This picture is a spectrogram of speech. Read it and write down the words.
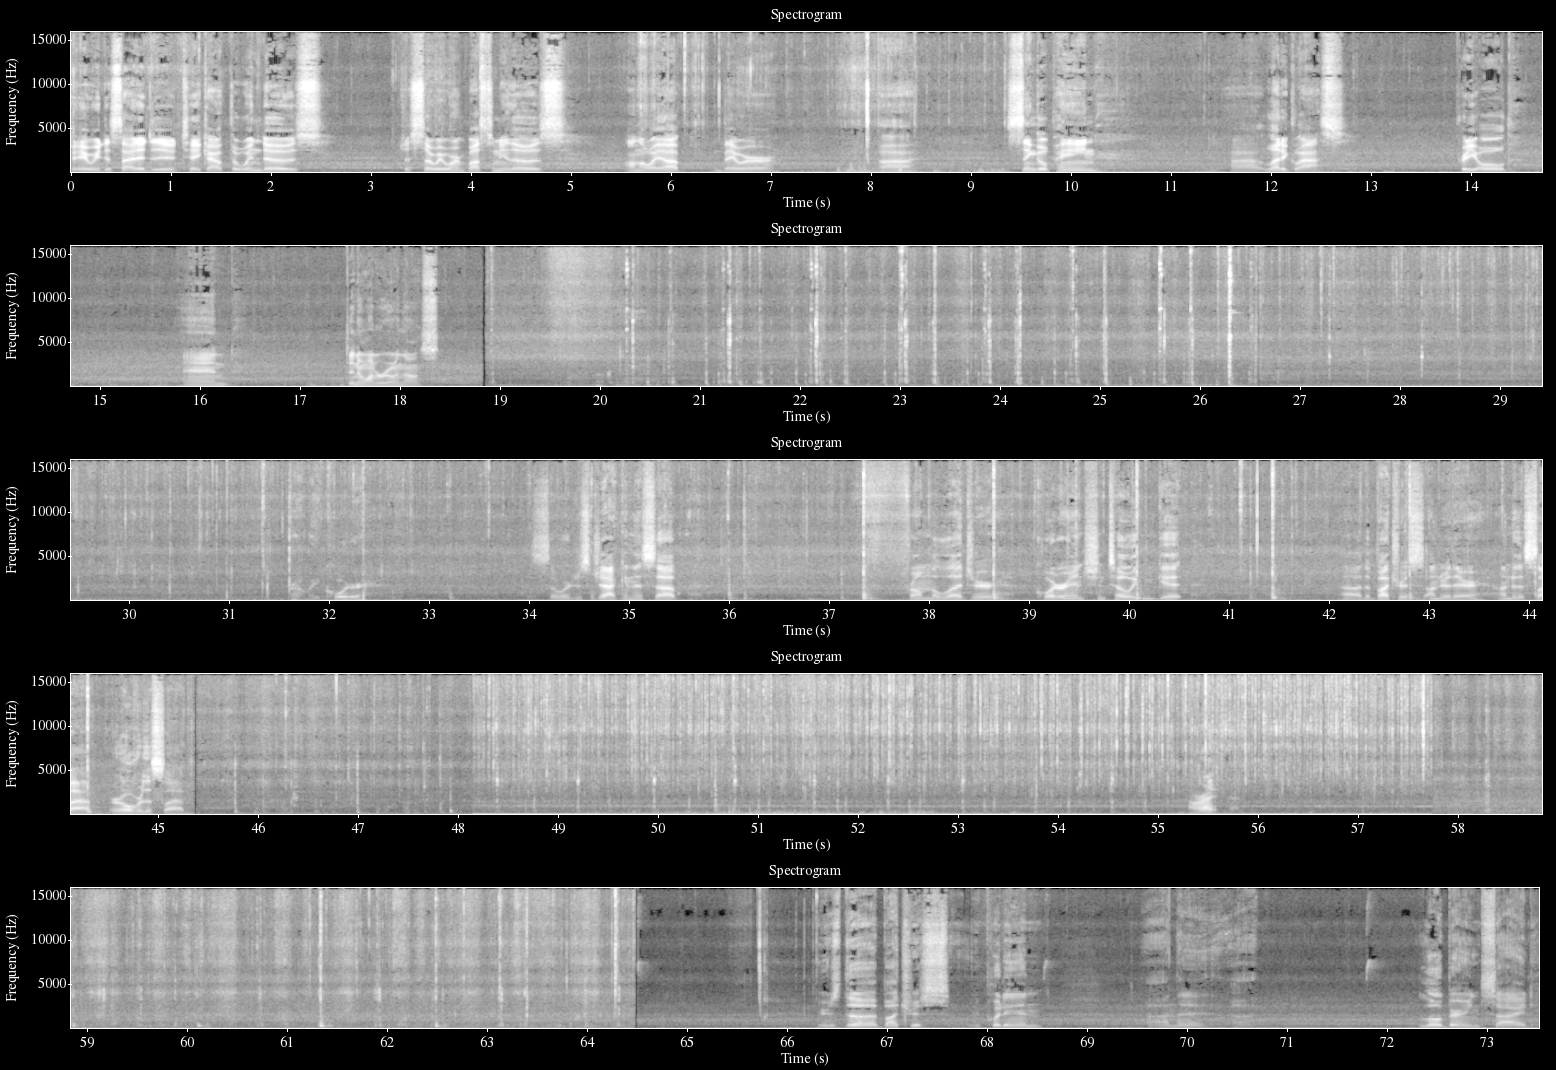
Okay, we decided to take out the windows just so we weren't busting any of those on the way up. They were uh, single pane uh, leaded glass, pretty old, and didn't want to ruin those. Quarter. So we're just jacking this up from the ledger, quarter inch until we can get uh, the buttress under there, under the slab, or over the slab. All right. Here's the buttress we put in on the uh, load bearing side,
